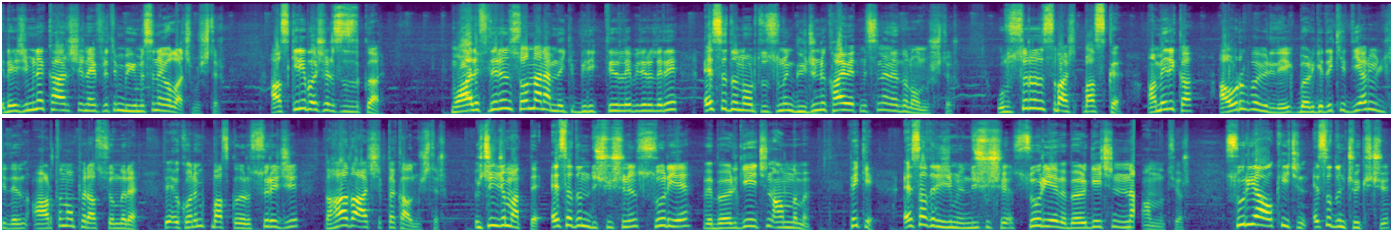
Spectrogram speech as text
rejimine karşı nefretin büyümesine yol açmıştır. Askeri başarısızlıklar Muhaliflerin son dönemdeki biriktirilebilirleri Esad'ın ordusunun gücünü kaybetmesine neden olmuştur. Uluslararası baskı, Amerika, Avrupa Birliği bölgedeki diğer ülkelerin artan operasyonları ve ekonomik baskıları süreci daha da açlıkta kalmıştır. Üçüncü madde, Esad'ın düşüşünün Suriye ve bölge için anlamı. Peki, Esad rejiminin düşüşü Suriye ve bölge için ne anlatıyor? Suriye halkı için Esad'ın çöküşü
